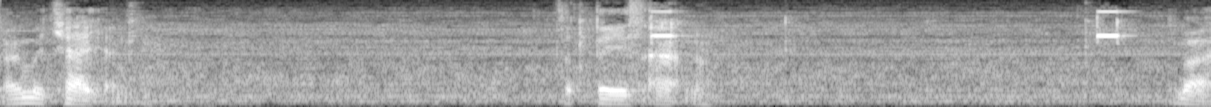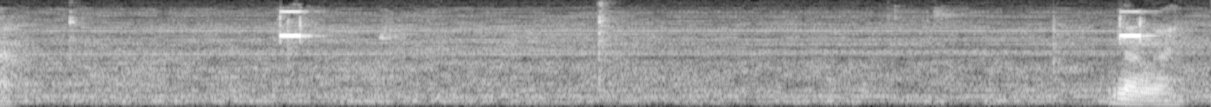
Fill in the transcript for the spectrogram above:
ហើយមកឆែកអានេះស្ទេស្អាតនោះបាទហ្នឹងហើយ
